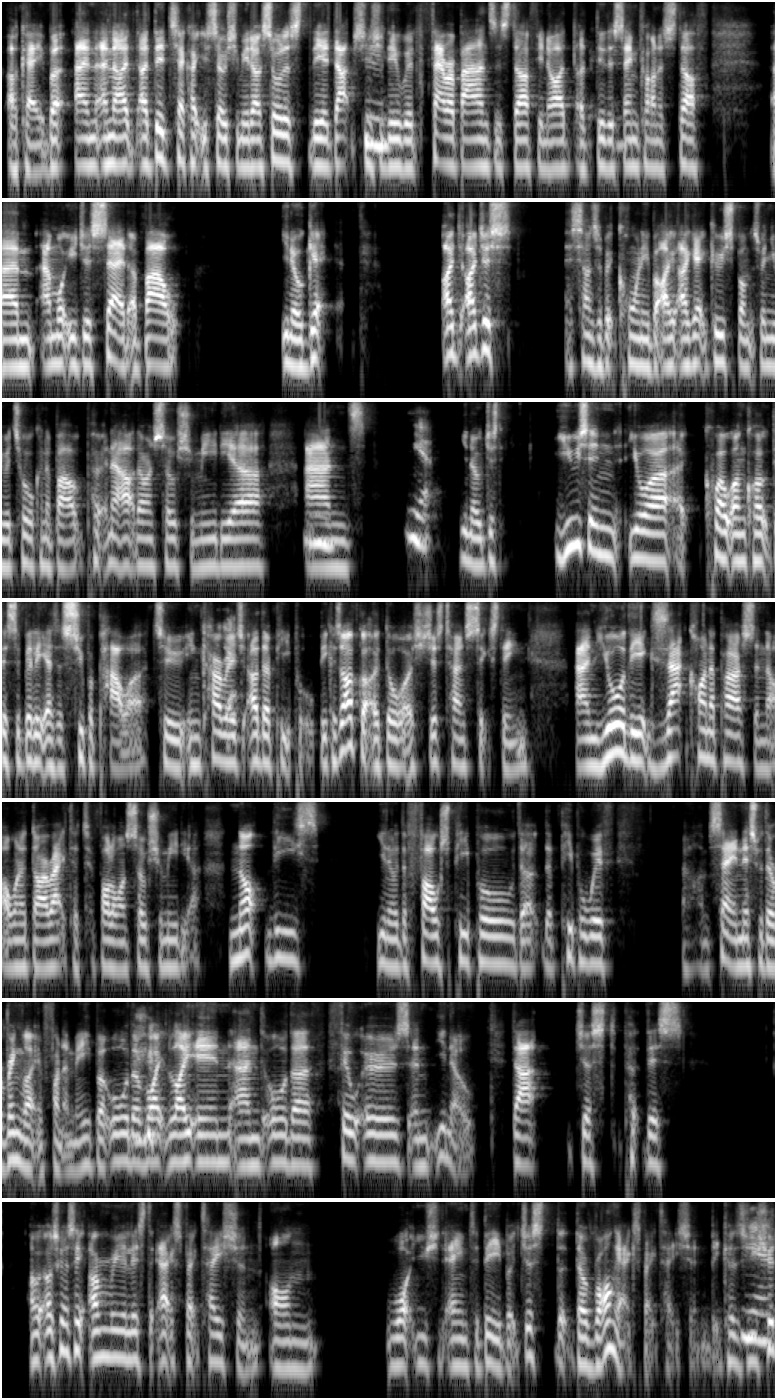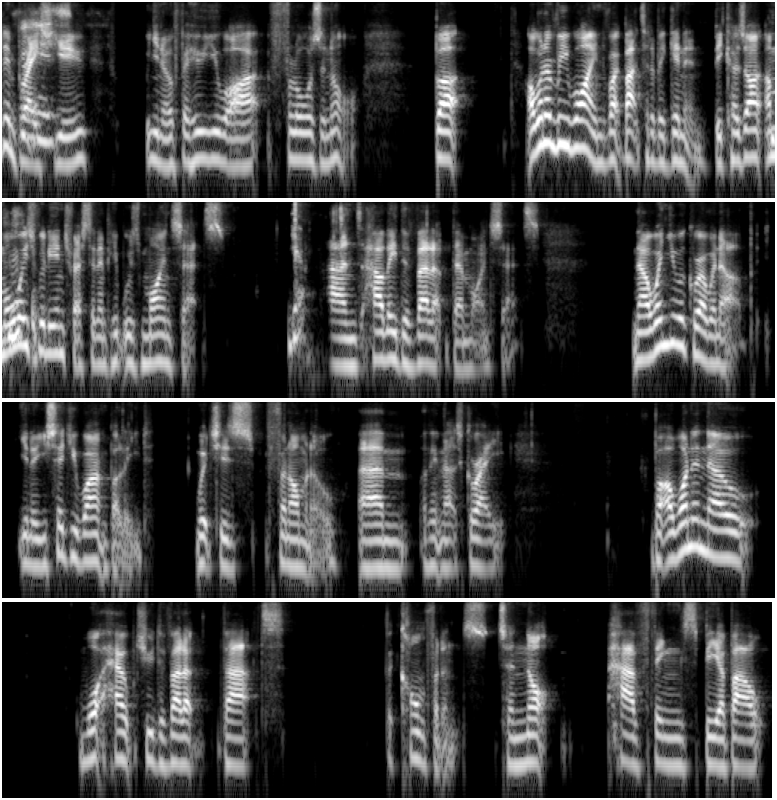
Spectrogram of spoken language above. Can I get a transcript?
okay, but and and I, I did check out your social media. I saw this the adaptations mm. you do with TheraBands and stuff. You know, I, I do the same kind of stuff. Um, and what you just said about, you know, get, I I just it sounds a bit corny, but I, I get goosebumps when you were talking about putting it out there on social media Mm-hmm. and yeah you know just using your uh, quote unquote disability as a superpower to encourage yeah. other people because I've got a daughter, she just turned 16, and you're the exact kind of person that I want to direct her to follow on social media, not these, you know, the false people, the the people with I'm saying this with a ring light in front of me, but all the right lighting and all the filters and you know that just put this I was going to say unrealistic expectation on what you should aim to be, but just the, the wrong expectation because you should embrace you, you know, for who you are, flaws and all. But I want to rewind right back to the beginning because I, am mm-hmm. always really interested in people's mindsets. Yeah. And how they develop their mindsets. Now, when you were growing up, you know, you said you weren't bullied, which is phenomenal. Um, I think that's great but I want to know what helped you develop that the confidence to not have things be about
